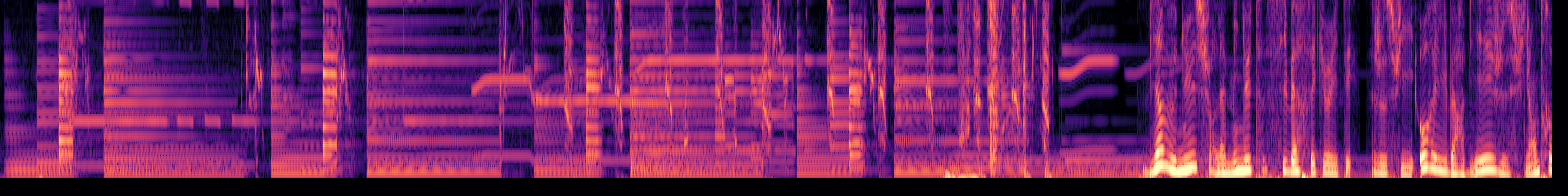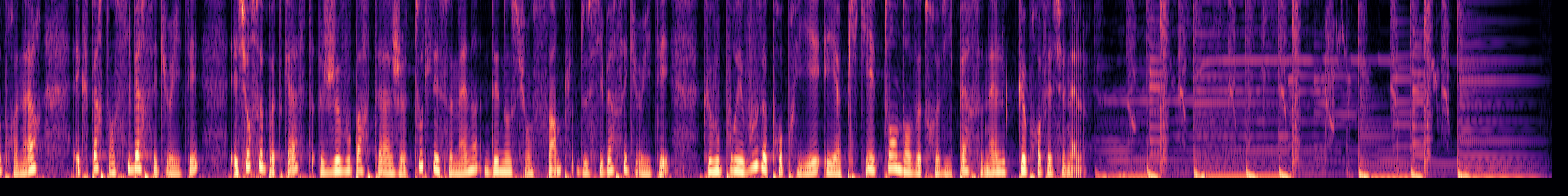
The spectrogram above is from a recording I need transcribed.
Bienvenue sur la Minute Cybersécurité. Je suis Aurélie Barbier, je suis entrepreneur, experte en cybersécurité, et sur ce podcast, je vous partage toutes les semaines des notions simples de cybersécurité que vous pourrez vous approprier et appliquer tant dans votre vie personnelle que professionnelle.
